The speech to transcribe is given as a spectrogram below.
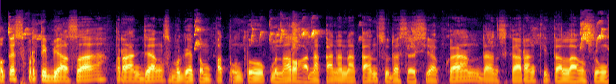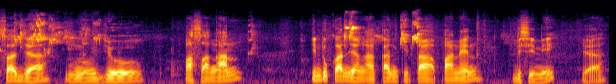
Oke seperti biasa keranjang sebagai tempat untuk menaruh anakan-anakan sudah saya siapkan. Dan sekarang kita langsung saja menuju pasangan indukan yang akan kita panen di sini ya.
